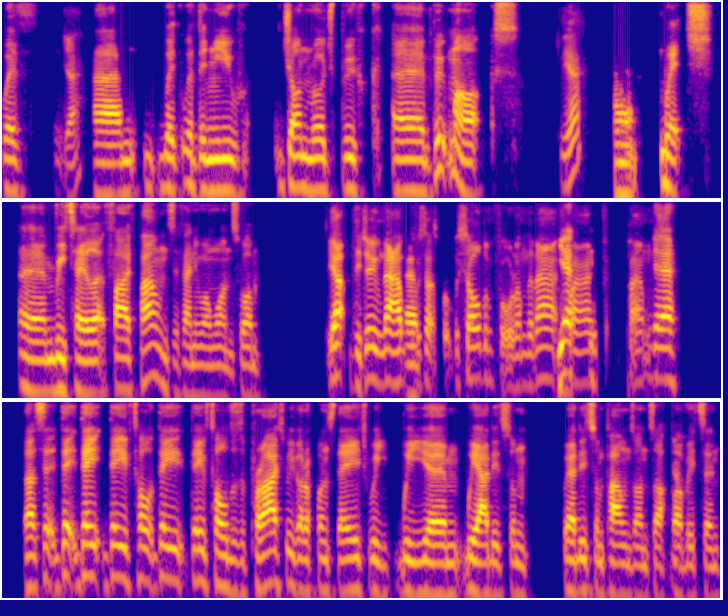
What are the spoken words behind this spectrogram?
With Yeah, um with with the new John Rudge book uh, bookmarks, yeah, which um retail at five pounds if anyone wants one. yeah. They do now Uh, because that's what we sold them for on the night. yeah, five pounds. Yeah, that's it. Dave, Dave, Dave told Dave, Dave told us a price. We got up on stage. We we um we added some we added some pounds on top of it, and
